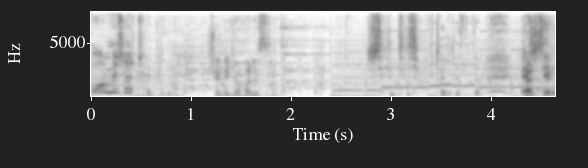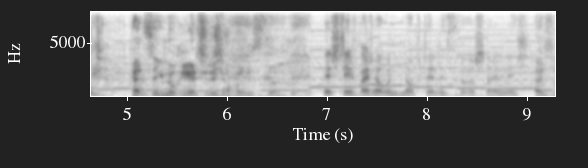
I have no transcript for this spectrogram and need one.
Komischer Typi. Steht nicht auf der Liste. Steht nicht auf der Liste. Er Kannst du, steht, kannst du ignorieren, steht nicht auf der Liste. er steht weiter unten auf der Liste wahrscheinlich. Also,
